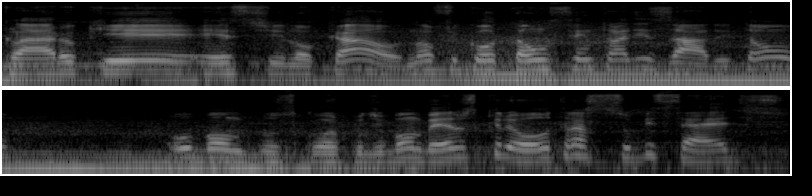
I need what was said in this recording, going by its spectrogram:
claro que este local não ficou tão centralizado. Então, bom, os corpos de bombeiros criou outras subsedes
